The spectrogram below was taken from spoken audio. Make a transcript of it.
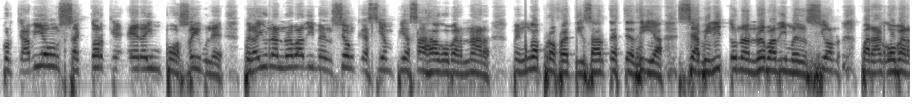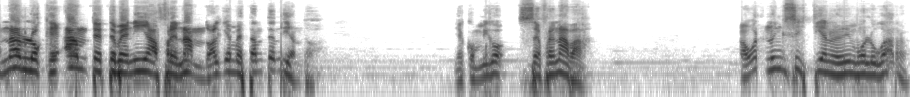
porque había un sector que era imposible, pero hay una nueva dimensión que si empiezas a gobernar. Vengo a profetizarte este día, se habilita una nueva dimensión para gobernar lo que antes te venía frenando. ¿Alguien me está entendiendo? Ya conmigo se frenaba. Ahora no insistía en el mismo lugar.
